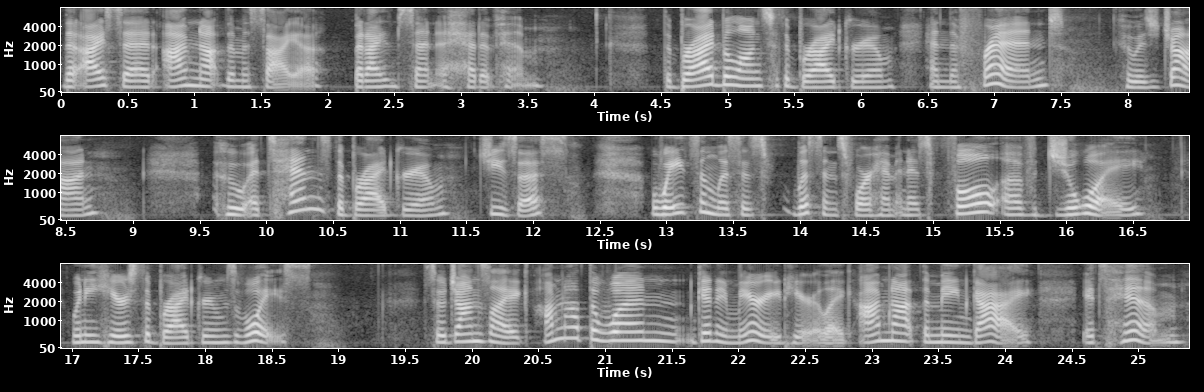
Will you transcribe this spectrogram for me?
that I said, I'm not the Messiah, but I'm sent ahead of him. The bride belongs to the bridegroom, and the friend, who is John, who attends the bridegroom, Jesus, waits and listens, listens for him and is full of joy when he hears the bridegroom's voice. So John's like, I'm not the one getting married here. Like, I'm not the main guy, it's him.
